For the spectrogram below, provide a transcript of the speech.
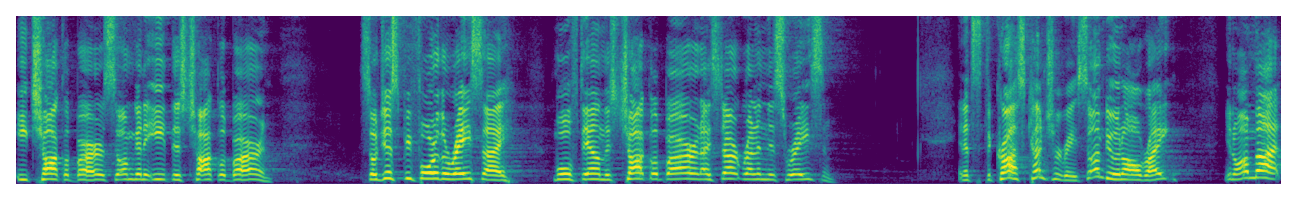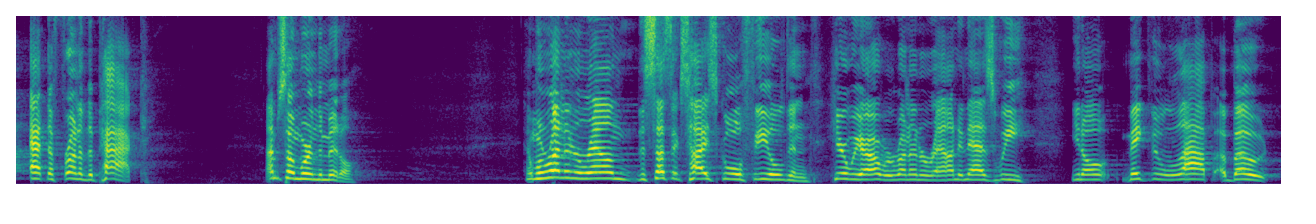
eat chocolate bars, so I'm going to eat this chocolate bar. And so just before the race, I wolf down this chocolate bar and I start running this race. And and it's the cross country race. So I'm doing all right. You know, I'm not at the front of the pack, I'm somewhere in the middle. And we're running around the Sussex High School field, and here we are, we're running around. And as we, you know, make the lap about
